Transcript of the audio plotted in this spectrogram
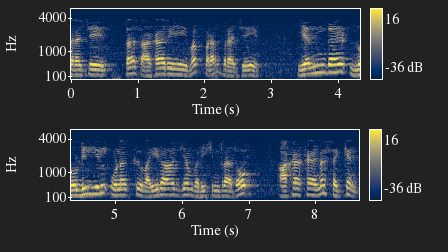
பிரஜே தத் அகரேவ பிரபிரஜே எந்த நொடியில் உனக்கு வைராகியம் வருகின்றதோ அககன செகண்ட்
